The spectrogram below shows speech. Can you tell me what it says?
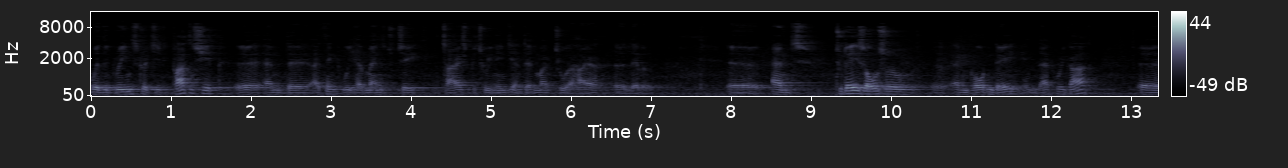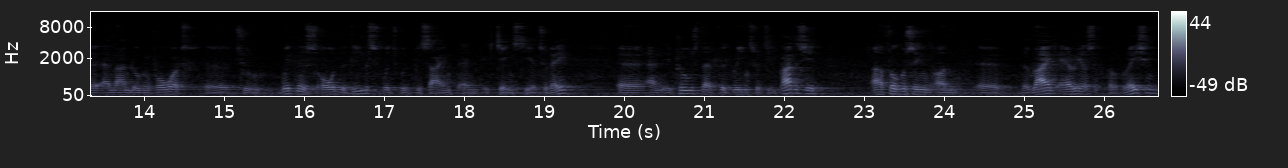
with the Green Strategic Partnership, uh, and uh, I think we have managed to take the ties between India and Denmark to a higher uh, level. Uh, and today is also uh, an important day in that regard, uh, and I'm looking forward to witness all the deals which will be signed and exchanged here today. And it proves that the Green Strategic Partnership are focusing on the right areas of cooperation,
